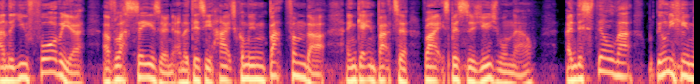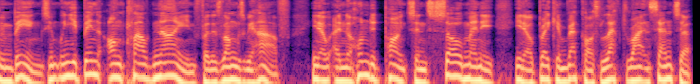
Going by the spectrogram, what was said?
And the euphoria of last season and the dizzy heights coming back from that and getting back to right, it's business as usual now. And there's still that the only human beings when you've been on cloud nine for as long as we have you know and 100 points and so many you know breaking records left right and center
